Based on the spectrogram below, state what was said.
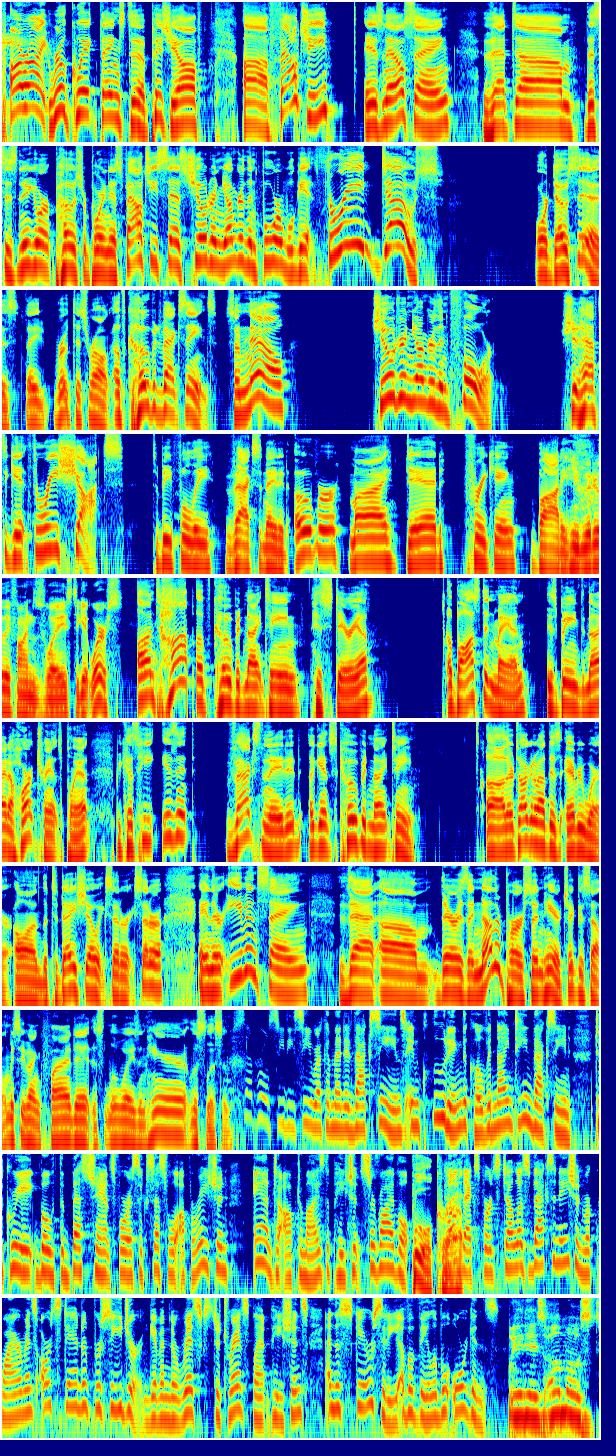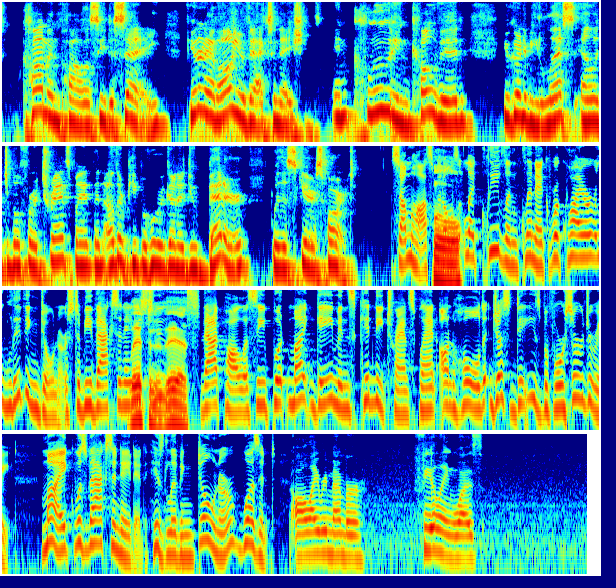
All right, real quick things to piss you off. Uh, Fauci is now saying that um, this is New York Post reporting this. Fauci says children younger than four will get three dose or doses, they wrote this wrong, of COVID vaccines. So now children younger than four should have to get three shots to be fully vaccinated over my dead freaking body. He literally finds ways to get worse. On top of COVID 19 hysteria, a Boston man is being denied a heart transplant because he isn't vaccinated against COVID 19. Uh, they're talking about this everywhere on the Today Show, et cetera, et cetera. And they're even saying that um, there is another person here. Check this out. Let me see if I can find it. It's a little ways in here. Let's listen. Several CDC recommended vaccines, including the COVID 19 vaccine, to create both the best chance for a successful operation and to optimize the patient's survival. Bull crap. Health experts tell us vaccination requirements are standard procedure given the risks to transplant patients and the scarcity of available organs. it is almost common policy to say if you don't have all your vaccinations, including COVID, you're going to be less eligible for a transplant than other people who are going to do better with a scarce heart. Some hospitals, Bull. like Cleveland Clinic, require living donors to be vaccinated Listen to this. That policy put Mike Gaiman's kidney transplant on hold just days before surgery. Mike was vaccinated. His living donor wasn't. all I remember feeling was,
